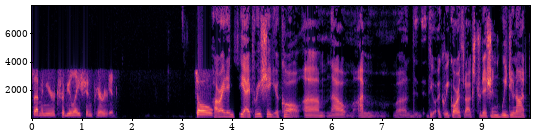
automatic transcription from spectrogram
seven year tribulation period. So, all right, AC, I appreciate your call. Um, now, I'm uh, the, the Greek Orthodox tradition. We do not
